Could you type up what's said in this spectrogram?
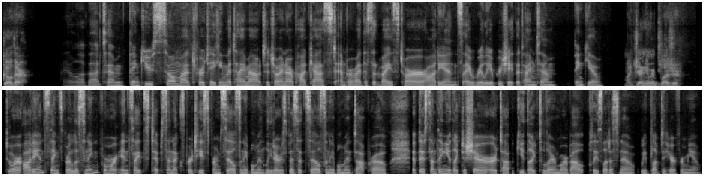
go there. I love that, Tim. Thank you so much for taking the time out to join our podcast and provide this advice to our audience. I really appreciate the time, Tim. Thank you. My genuine pleasure. To our audience, thanks for listening. For more insights, tips, and expertise from sales enablement leaders, visit salesenablement.pro. If there's something you'd like to share or a topic you'd like to learn more about, please let us know. We'd love to hear from you.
